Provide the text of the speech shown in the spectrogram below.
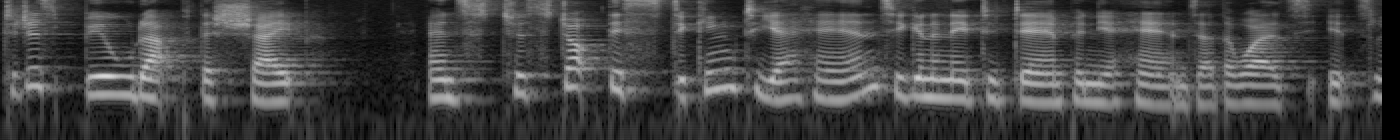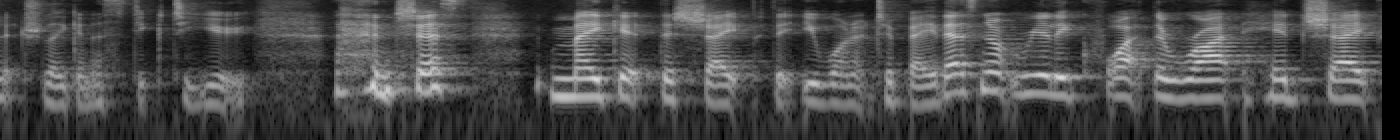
to just build up the shape. And to stop this sticking to your hands, you're going to need to dampen your hands, otherwise, it's literally going to stick to you. And just make it the shape that you want it to be. That's not really quite the right head shape,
